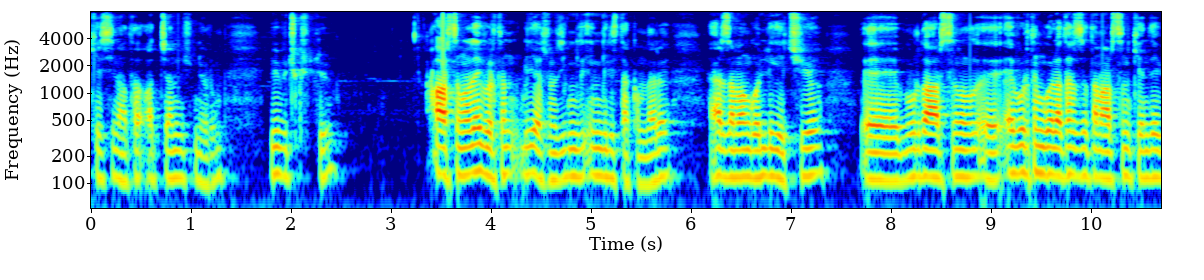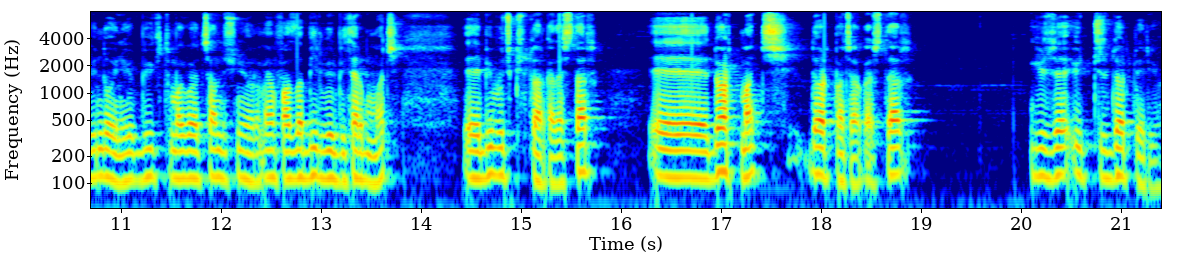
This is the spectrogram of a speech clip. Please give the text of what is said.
kesin at atacağını düşünüyorum. Bir buçuk üstü. Arsenal Everton biliyorsunuz İngiliz, İngiliz takımları her zaman gollü geçiyor. E, burada Arsenal e, Everton gol atarsa zaten Arsenal kendi evinde oynuyor. Büyük ihtimal gol atacağını düşünüyorum. En fazla 1-1 biter bu maç. E, bir buçuk üstü arkadaşlar. E, 4 maç. 4 maç arkadaşlar. 100'e 304 veriyor.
